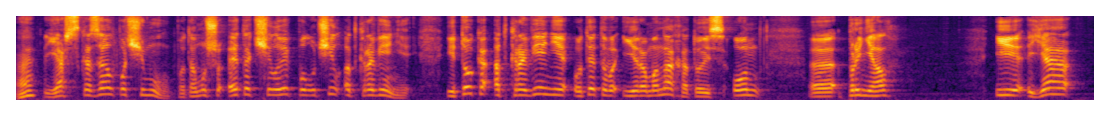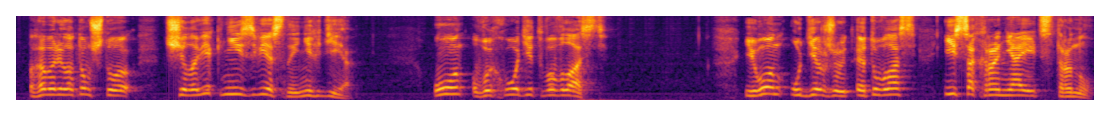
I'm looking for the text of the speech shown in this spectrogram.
А? Я же сказал почему. Потому что этот человек получил откровение. И только откровение от этого иеромонаха, то есть он э, принял. И я говорил о том, что человек неизвестный нигде. Он выходит во власть. И он удерживает эту власть и сохраняет страну,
